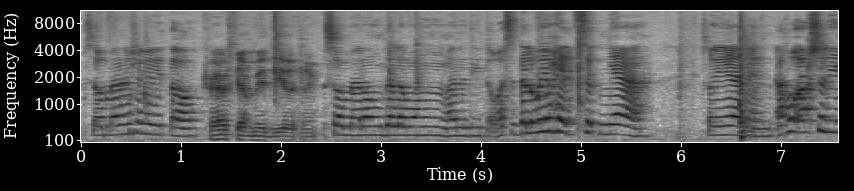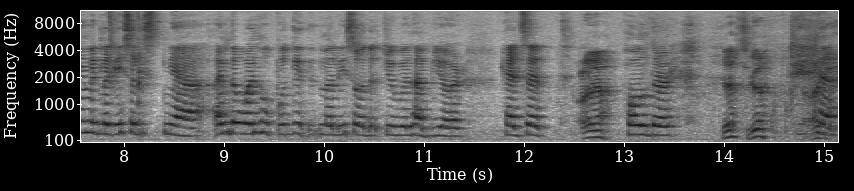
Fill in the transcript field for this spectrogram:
So, meron siyang ganito. Travis got me the other thing. So, merong dalawang ano dito. Kasi dalawa yung headset niya. So, yan. Ako actually yung naglagay sa list niya. I'm the one who put it in the list so that you will have your headset Oh yeah, holder. yeah, it's good. I like Yeah.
